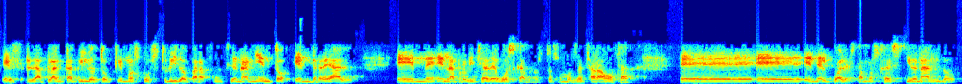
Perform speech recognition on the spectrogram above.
es la planta piloto que hemos construido para funcionamiento en real en, la provincia de Huesca, nosotros somos de Zaragoza, eh, eh, en el cual estamos gestionando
